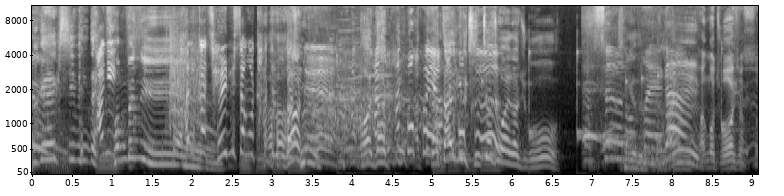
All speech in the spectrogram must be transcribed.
그게 핵심인데. 아니 선배님 하니까 제일 비싼 걸 다 들고 가시네. 아나 한포크야. 딸기를 진짜 좋아해가지고. 내가 방금 좋아하셨어.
